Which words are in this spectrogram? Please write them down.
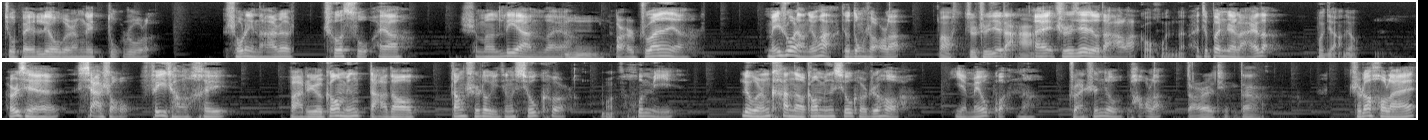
就被六个人给堵住了，手里拿着车锁呀、什么链子呀、嗯板砖呀，没说两句话就动手了，哦，就直接打，哎，直接就打了，够混的，哎，就奔这来的。不讲究。而且下手非常黑，把这个高明打到当时都已经休克了，我操，昏迷。六个人看到高明休克之后啊，也没有管他，转身就跑了。胆儿也挺大，直到后来，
